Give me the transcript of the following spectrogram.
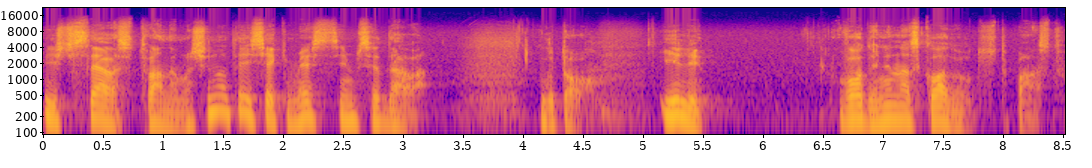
изчислява се това на машината и всеки месец им се дава. Готово. Или водене на складовото стопанство,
